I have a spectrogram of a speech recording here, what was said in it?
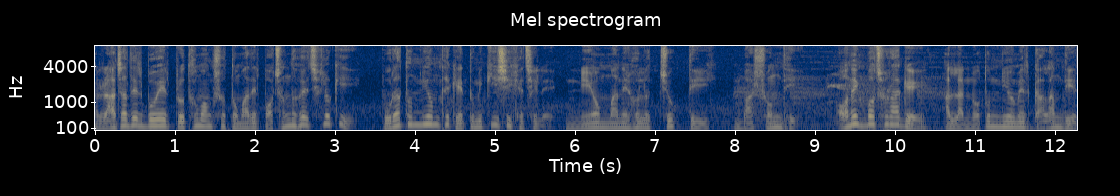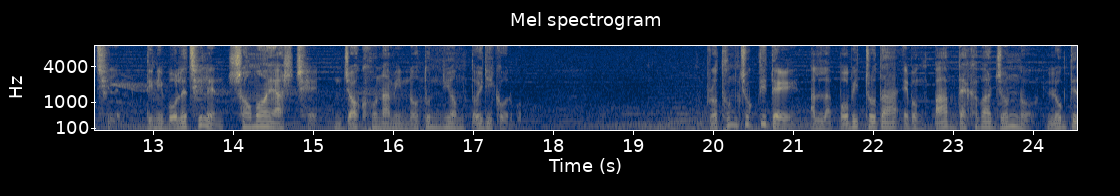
রাজাদের বইয়ের প্রথম অংশ তোমাদের পছন্দ হয়েছিল কি? পুরাতন নিয়ম থেকে তুমি কি শিখেছিলে? নিয়ম মানে হল চুক্তি বা সন্ধি। অনেক বছর আগে আল্লাহ নতুন নিয়মের কালাম দিয়েছিলেন। তিনি বলেছিলেন, সময় আসছে যখন আমি নতুন নিয়ম তৈরি করব। প্রথম চুক্তিতে আল্লাহ পবিত্রতা এবং পাপ দেখাবার জন্য লোকদের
